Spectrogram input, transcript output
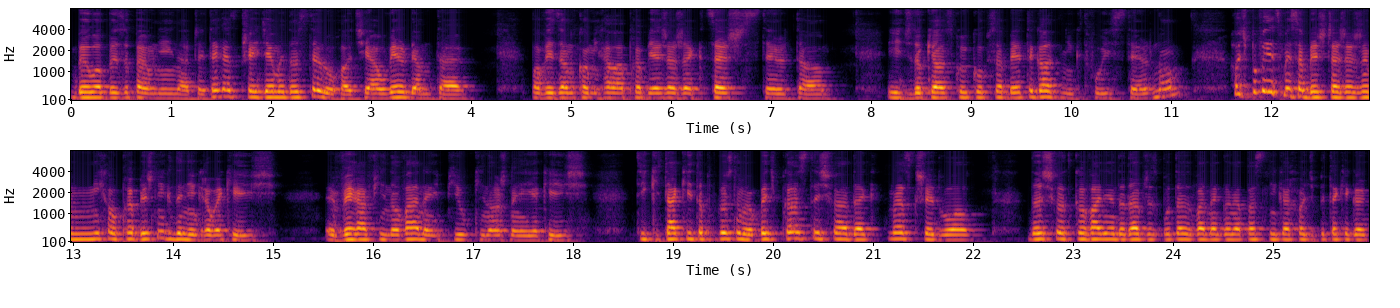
byłoby zupełnie inaczej. Teraz przejdziemy do stylu, choć ja uwielbiam te powiedzonko Michała Probierza, że chcesz styl, to idź do kiosku i kup sobie tygodnik twój styl. No, choć powiedzmy sobie szczerze, że Michał Probierz nigdy nie grał jakiejś wyrafinowanej piłki nożnej, jakiejś tiki-taki, to po prostu miał być prosty środek na skrzydło, dośrodkowanie do dobrze zbudowanego napastnika, choćby takiego jak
